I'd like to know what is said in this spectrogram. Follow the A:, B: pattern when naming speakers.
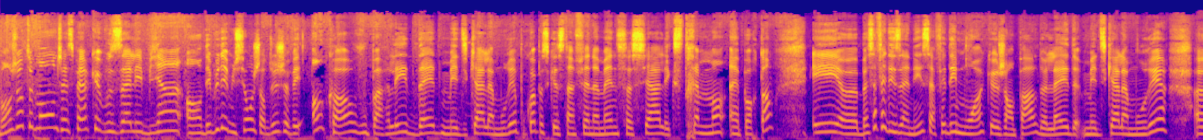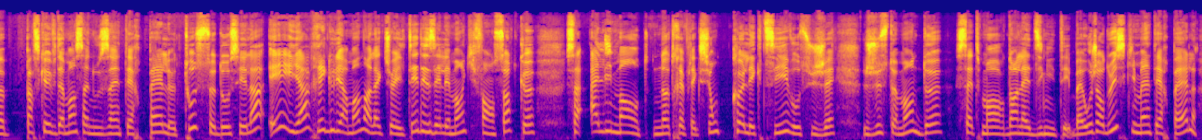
A: Bonjour tout le monde, j'espère que vous allez bien. En début d'émission aujourd'hui, je vais encore vous parler d'aide médicale à mourir. Pourquoi? Parce que c'est un phénomène social extrêmement important et euh, ben ça fait des années, ça fait des mois que j'en parle de l'aide médicale à mourir. Euh, parce qu'évidemment, ça nous interpelle tous ce dossier-là et il y a régulièrement dans l'actualité des éléments qui font en sorte que ça alimente notre réflexion collective au sujet justement de cette mort dans la dignité. Ben aujourd'hui, ce qui m'interpelle,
